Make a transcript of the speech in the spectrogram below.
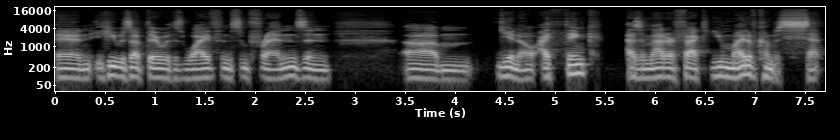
and he was up there with his wife and some friends. And, um, you know, I think, as a matter of fact, you might have come to set.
